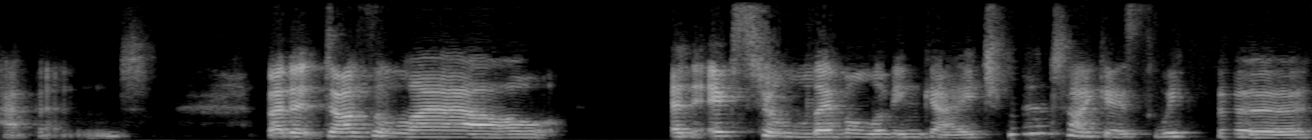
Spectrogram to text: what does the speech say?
happened but it does allow an extra level of engagement i guess with the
